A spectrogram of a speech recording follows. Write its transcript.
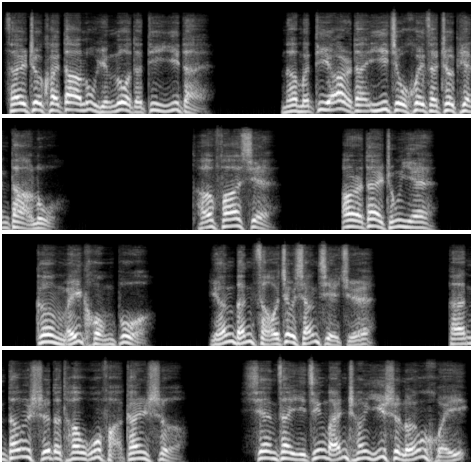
在这块大陆陨落的第一代，那么第二代依旧会在这片大陆。他发现二代中烟更为恐怖。原本早就想解决，但当时的他无法干涉。现在已经完成一世轮回，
